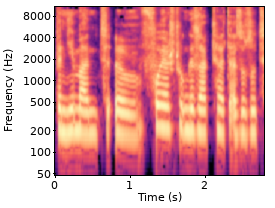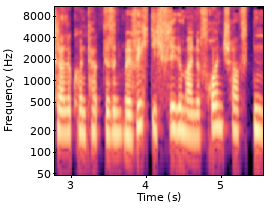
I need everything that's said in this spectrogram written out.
wenn jemand äh, vorher schon gesagt hat, also soziale Kontakte sind mir wichtig, ich pflege meine Freundschaften,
